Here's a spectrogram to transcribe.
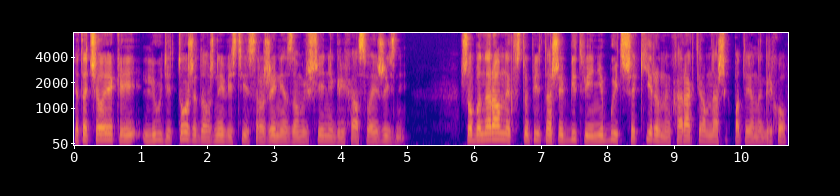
Этот человек и люди тоже должны вести сражение за умерщвление греха в своей жизни – чтобы на равных вступить в нашей битве и не быть шокированным характером наших потаенных грехов.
